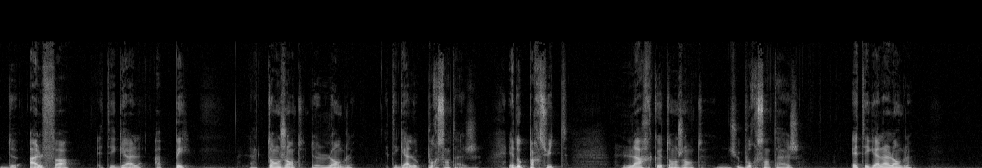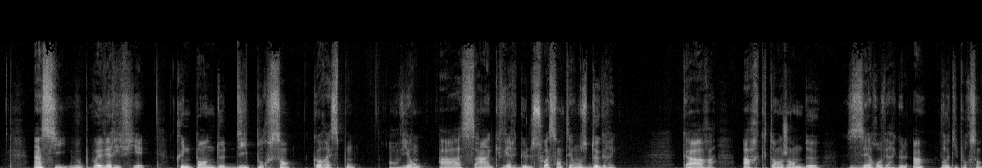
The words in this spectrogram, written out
de alpha est égale à P. La tangente de l'angle est égale au pourcentage. Et donc par suite, l'arc tangente du pourcentage est égal à l'angle. Ainsi, vous pouvez vérifier qu'une pente de 10% correspond environ à 5,71 degrés, car arc tangente de 0,1 vaut 10%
